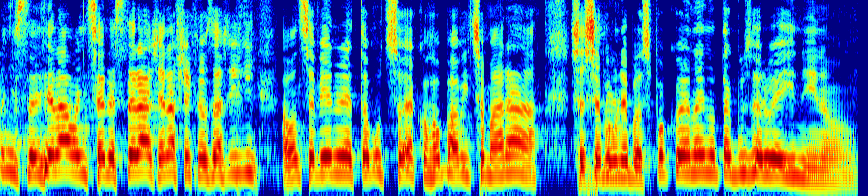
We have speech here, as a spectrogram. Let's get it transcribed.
On nic nedělá, on se nestará, žena všechno zařídí a on se věnuje tomu, co jako ho baví, co má rád. Se sebou nebyl spokojený, no tak buzeruje jiný, no.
